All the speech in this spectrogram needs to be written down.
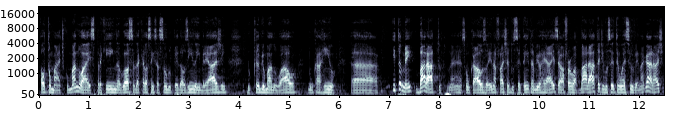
automático, manuais, para quem ainda gosta daquela sensação do pedalzinho da embreagem, do câmbio manual, num carrinho uh, e também barato, né? São carros aí na faixa dos 70 mil reais, é uma forma barata de você ter um SUV na garagem.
